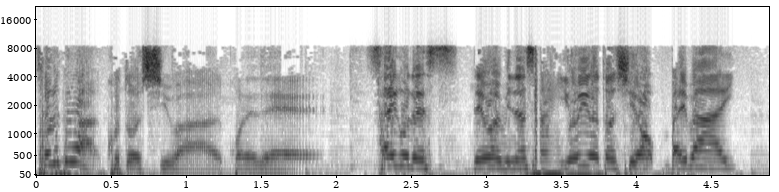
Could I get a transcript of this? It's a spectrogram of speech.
それでは、今年はこれで最後です。では皆さん、良いお年を。バイバイ。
